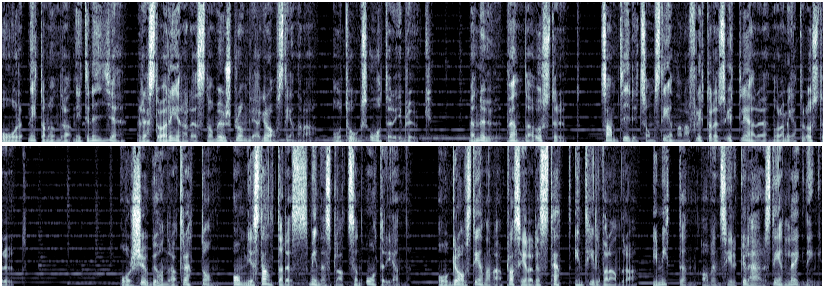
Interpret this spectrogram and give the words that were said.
År 1999 restaurerades de ursprungliga gravstenarna och togs åter i bruk, men nu vända österut samtidigt som stenarna flyttades ytterligare några meter österut. År 2013 omgestaltades minnesplatsen återigen och gravstenarna placerades tätt intill varandra i mitten av en cirkulär stenläggning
